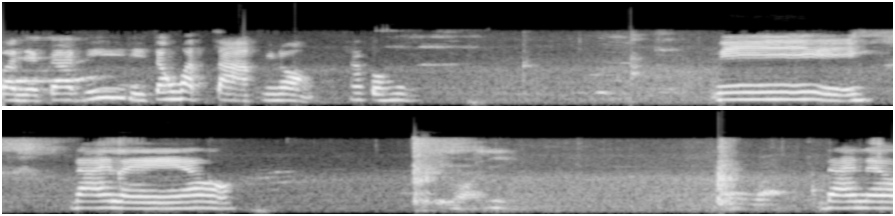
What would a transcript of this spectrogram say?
บรรยากาศดีดีจังหวัดตากพี่น้องถ้าก็หูนี่ ได้แล้วคือหมอนี่ได้แล้ว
